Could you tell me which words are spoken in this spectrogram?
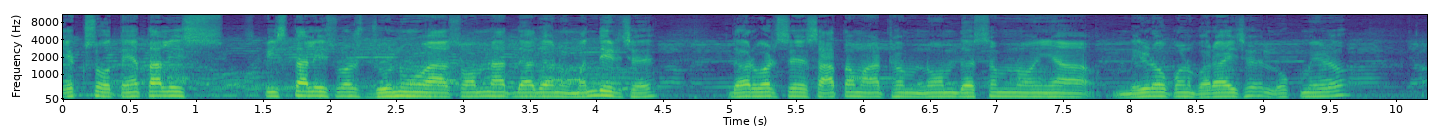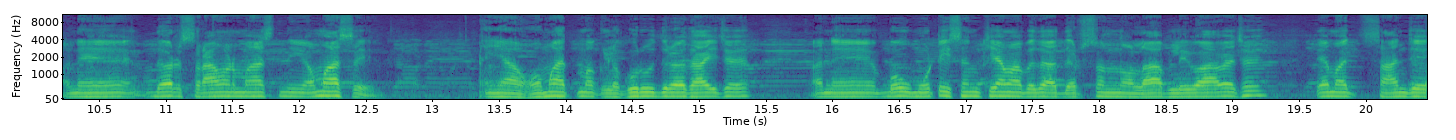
એકસો તેતાલીસ, પિસ્તાલીસ વર્ષ જૂનું આ સોમનાથ દાદાનું મંદિર છે. દર વર્ષે સાતમ, આઠમ, નોમ, દસમનો અહીંયા મેળો પણ ભરાય છે, લોકમેળો. અને દર શ્રાવણ માસની અમાસે અહીંયા હોમાત્મક લઘુરુદ્ર થાય છે અને બહુ મોટી સંખ્યામાં બધા દર્શનનો લાભ લેવા આવે છે. તેમજ સાંજે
